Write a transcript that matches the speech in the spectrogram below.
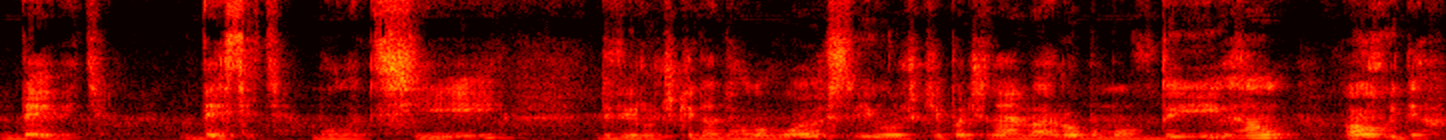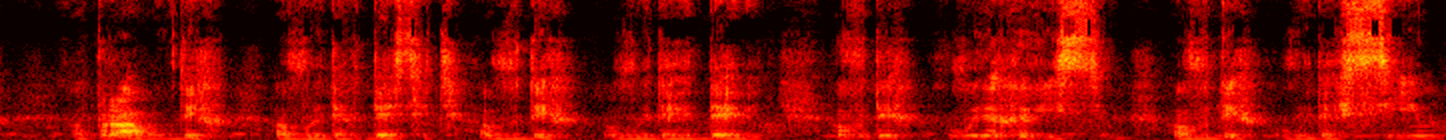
9, 10. Молодці. Дві ручки над головою. З ручки починаємо. Робимо вдих, видих. Вправо, вдих, видих 10, вдих, видих 9, вдих, видих 8, вдих, видих 7,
